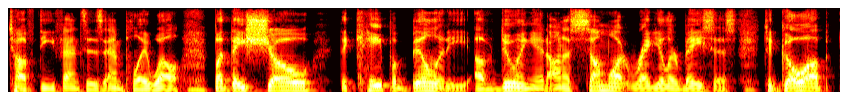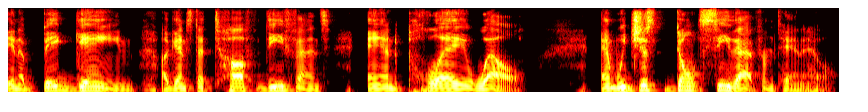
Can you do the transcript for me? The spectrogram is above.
tough defenses and play well, but they show the capability of doing it on a somewhat regular basis to go up in a big game against a tough defense and play well. And we just don't see that from Tannehill.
